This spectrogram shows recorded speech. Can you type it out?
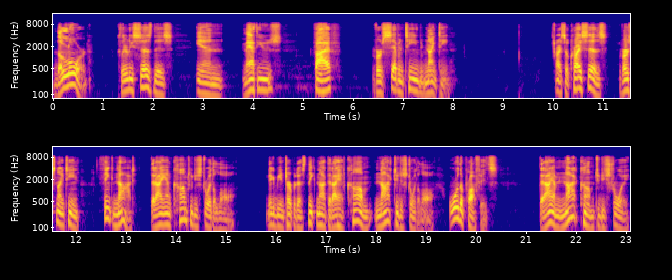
the Lord, clearly says this in Matthew's 5, verse 17 through 19. All right, so Christ says, verse 19, Think not that I am come to destroy the law. It can be interpreted as, Think not that I have come not to destroy the law or the prophets, that I am not come to destroy,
